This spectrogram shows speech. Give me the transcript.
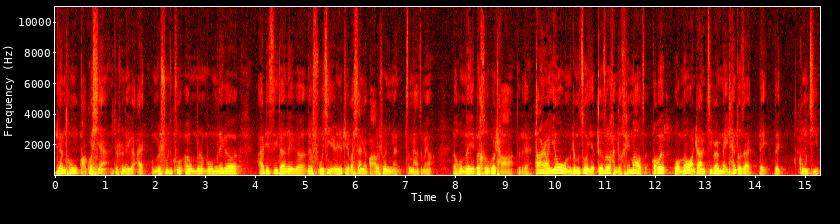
联通拔过线，就是那个 i 我们数据库呃我们我们那个 IDC 的那个那个服务器，人家直接把线给拔了，说你们怎么样怎么样。然后我们也被喝过茶，对不对？当然，因为我们这么做也得罪了很多黑帽子，包括我们网站基本上每天都在被被攻击。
